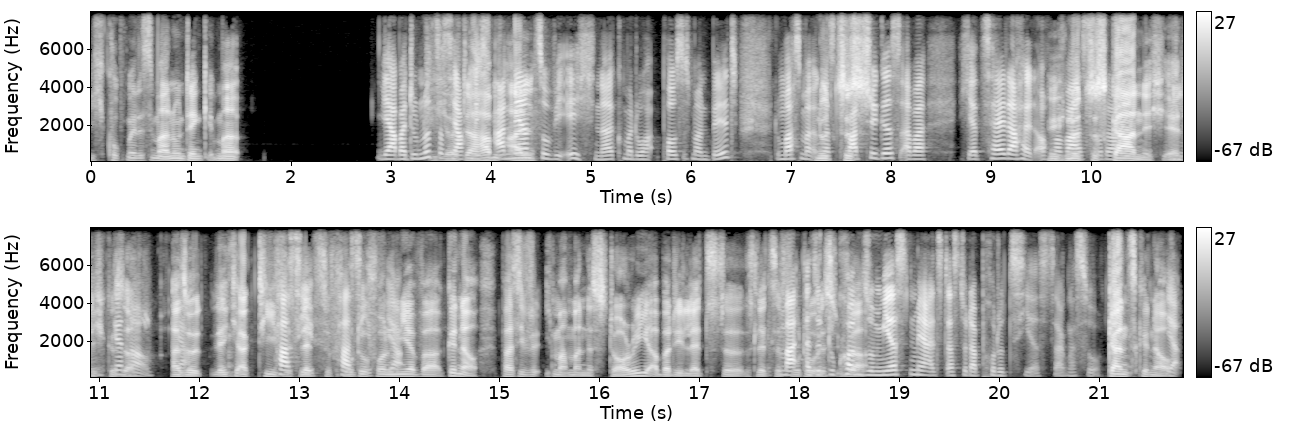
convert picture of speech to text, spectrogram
Ich gucke mir das immer an und denke immer, Ja, aber du nutzt das ja auch nicht annähernd so wie ich, ne? Guck mal, du postest mal ein Bild, du machst mal irgendwas Nutzt es- Quatschiges, aber ich erzähle da halt auch Ich mal was. nutze es oder, gar nicht, ehrlich Mhm, gesagt. genau, Also nicht aktiv. Passiv, das letzte Foto passiv, von ja. mir war, genau, passiv. Ich mache mal eine Story, aber die letzte, das letzte Ma- Foto Also ist du über, konsumierst mehr, als dass du da produzierst, sagen wir es so. Ganz genau. Ja.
